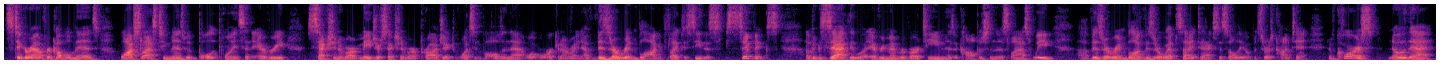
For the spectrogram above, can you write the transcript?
stick around for a couple minutes watch the last two minutes with bullet points in every section of our major section of our project what's involved in that what we're working on right now. Visit our written blog if you'd like to see the specifics of exactly what every member of our team has accomplished in this last week. Uh, visit our written blog visit our website to access all the open source content. And of course know that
